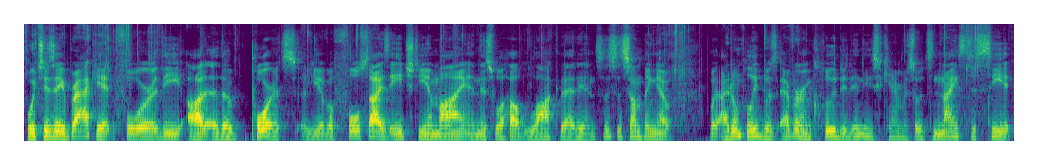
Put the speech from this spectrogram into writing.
which is a bracket for the, uh, the ports. You have a full-size HDMI, and this will help lock that in. So this is something that I don't believe was ever included in these cameras, so it's nice to see it.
